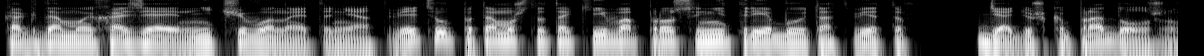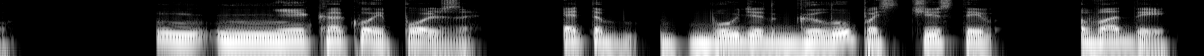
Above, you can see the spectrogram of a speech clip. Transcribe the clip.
Когда мой хозяин ничего на это не ответил, потому что такие вопросы не требуют ответов, дядюшка продолжил. «Никакой пользы. Это будет глупость чистой воды».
